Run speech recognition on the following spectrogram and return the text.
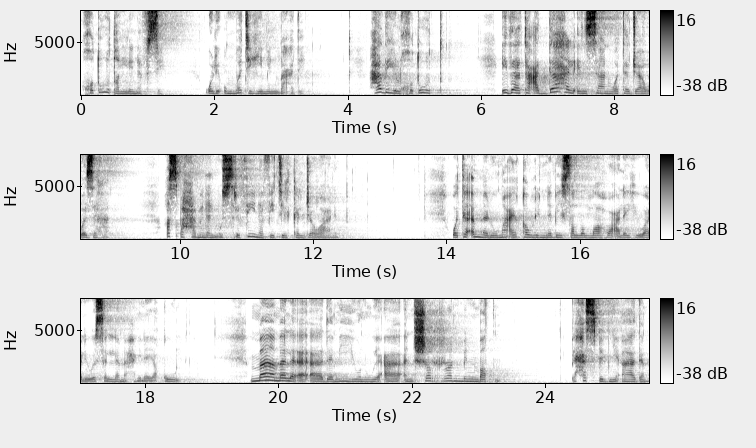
خطوطا لنفسه ولأمته من بعده. هذه الخطوط إذا تعداها الإنسان وتجاوزها أصبح من المسرفين في تلك الجوانب. وتأملوا معي قول النبي صلى الله عليه وآله وسلم حين يقول ما ملأ آدمي وعاء شرا من بطن. بحسب ابن آدم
